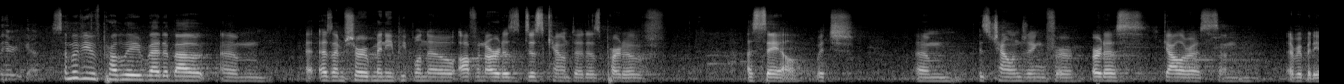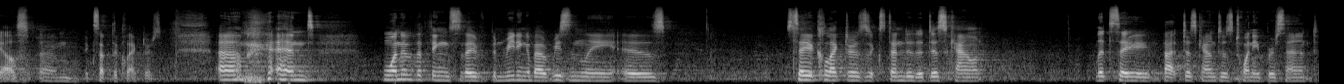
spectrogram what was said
there you go. Some of you have probably read about, um, as I'm sure many people know, often art is discounted as part of a sale, which um, is challenging for artists, gallerists, and everybody else um, except the collectors. Um, and one of the things that I've been reading about recently is say a collector has extended a discount, let's say that discount is 20%,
